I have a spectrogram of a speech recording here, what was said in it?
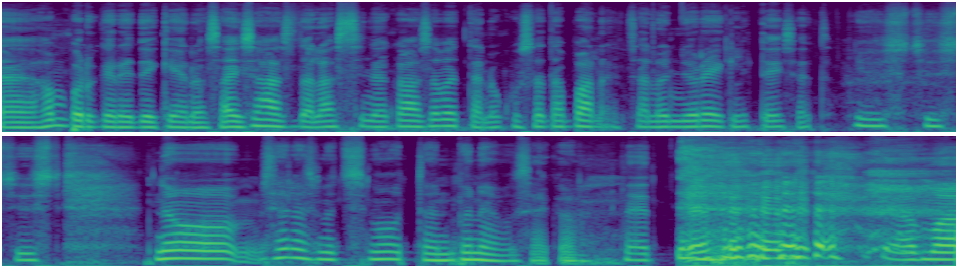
äh, hamburgeri tegijana, sa ei saa seda last sinna kaasa võtta, no kus sa ta paned, seal on ju reeglid teised. just, just, just. no selles mõttes ma ootan põnevusega, et ja ma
